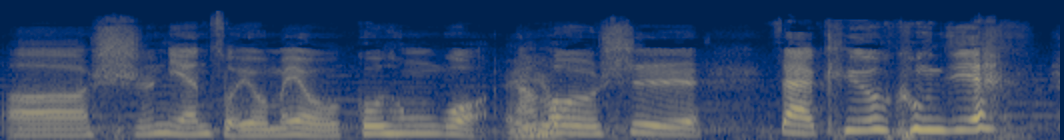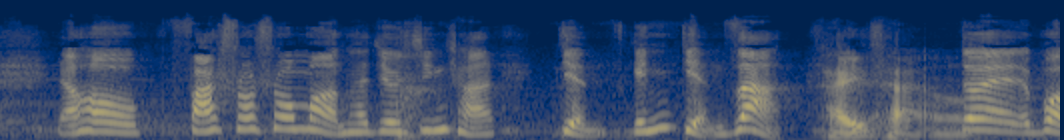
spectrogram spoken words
呃十年左右没有沟通过，然后是在 QQ 空间，然后发说说嘛，他就经常。点给你点赞，踩一踩啊！对，不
